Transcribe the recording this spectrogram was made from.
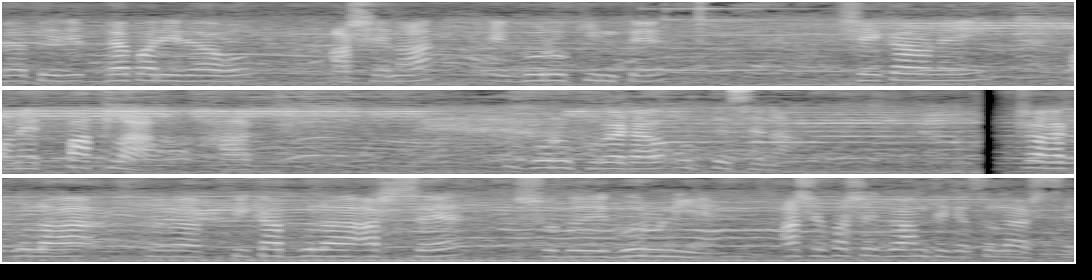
ব্যাপারী ব্যাপারীরাও আসে না এই গরু কিনতে। সেই কারণেই অনেক পাতলা হাট। গরু খুব একটা উঠতেছে না। ট্রাকগুলা পিক আপগুলা আসছে শুধু এই গরু নিয়ে। আশেপাশে গ্রাম থেকে চলে আসছে।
